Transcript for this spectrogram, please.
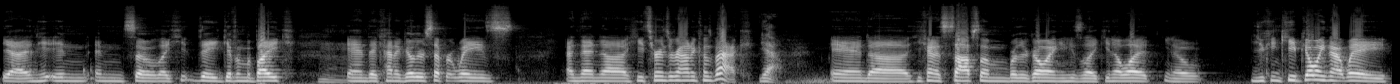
Yeah, and he, and and so like he, they give him a bike, and they kind of go their separate ways, and then uh, he turns around and comes back. Yeah. and uh, he kind of stops them where they're going, and he's like, you know what, you know, you can keep going that way,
